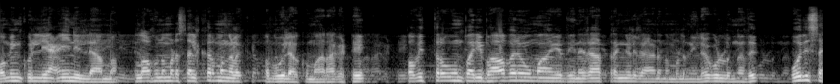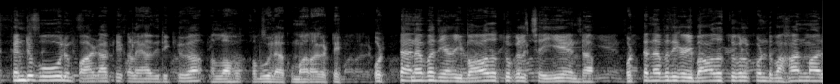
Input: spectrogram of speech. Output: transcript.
വമിൻ കുല്ലി അല്ലാഹു നമ്മുടെ സൽക്കർമ്മങ്ങളൊക്കെ കബൂലാക്കുമാറാകട്ടെ. പവിത്രവും പരിഭാവനവുമായ ദിനരാത്രങ്ങളിലാണ് നമ്മൾ നിലകൊള്ളുന്നത്. ഒരു സെക്കൻഡ് പോലും പാഴാക്കി കളയാതിരിക്കുക അള്ളാഹു കബൂലാക്കുമാറാകട്ടെ. ഒട്ടനവധി അഭിബാധത്തുകൾ ചെയ്യേണ്ട ഒട്ടനവധി അഭിബാധത്തുകൾ കൊണ്ട് മഹാന്മാർ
